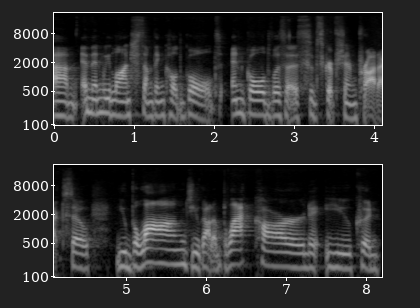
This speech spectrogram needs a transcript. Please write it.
Um, and then we launched something called Gold, and Gold was a subscription product. So you belonged, you got a black card, you could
